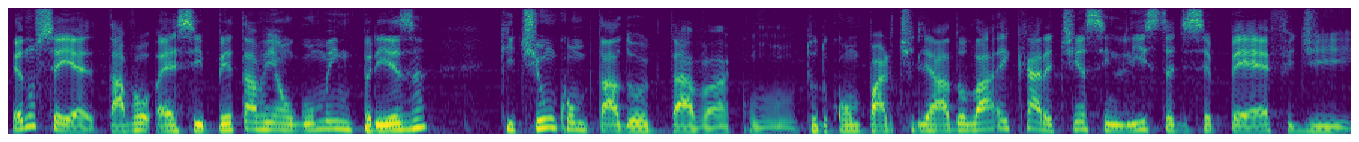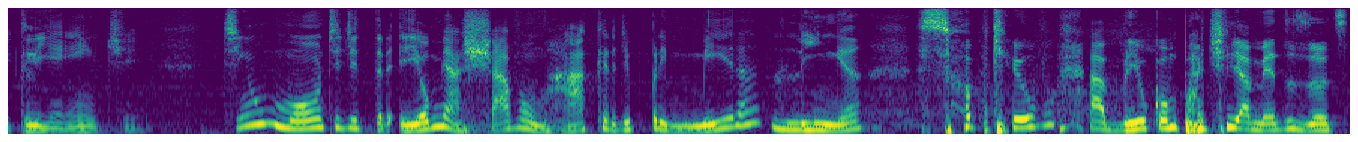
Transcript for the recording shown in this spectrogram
Eu não sei, é, tava, SP tava em alguma empresa que tinha um computador que tava com tudo compartilhado lá e, cara, tinha assim lista de CPF de cliente. Tinha um monte de. Tre... E eu me achava um hacker de primeira linha só porque eu abri o compartilhamento dos outros.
